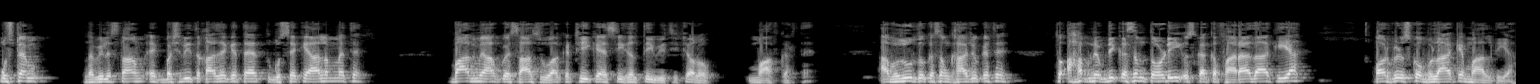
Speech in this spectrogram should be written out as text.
اس ٹائم نبی الاسلام ایک بشری تقاضے کے تحت غصے کے عالم میں تھے۔ بعد میں آپ کو احساس ہوا کہ ٹھیک ہے، ایسی غلطی بھی تھی۔ چلو، معاف کرتے ہیں۔ اب حضور تو قسم کھا چکے تھے۔ تو آپ نے اپنی قسم توڑی، اس کا کفارہ ادا کیا اور پھر اس کو بلا کے مال دیا۔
